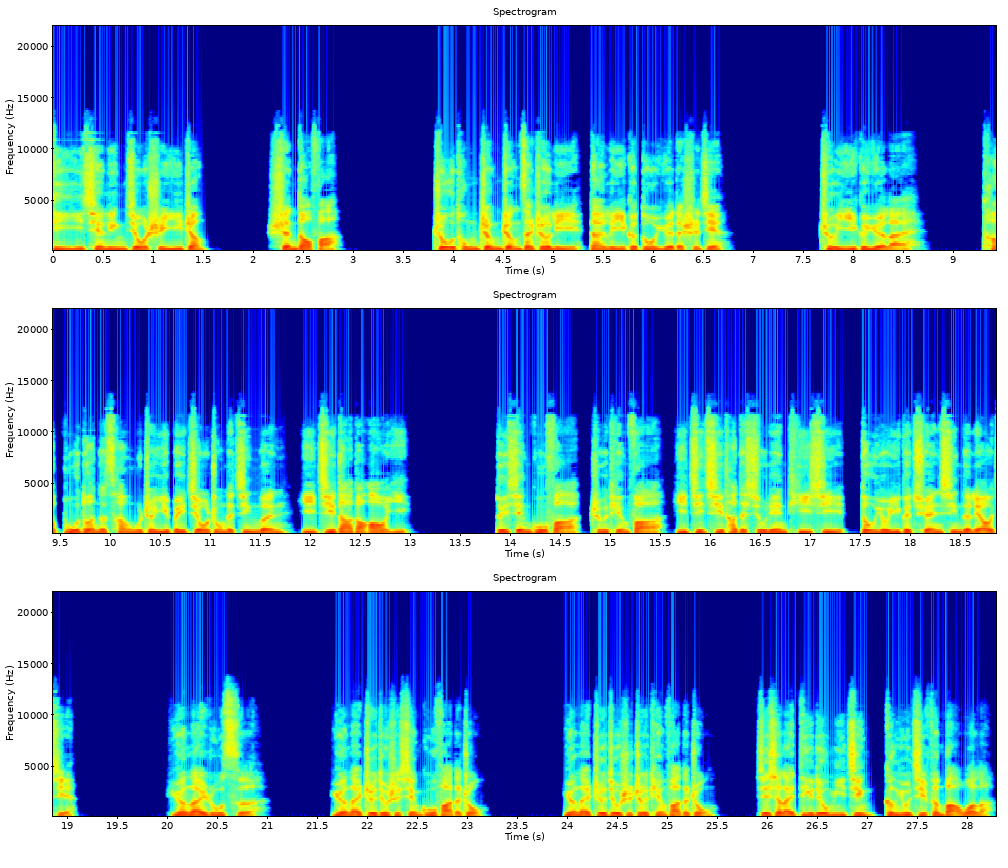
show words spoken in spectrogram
第一千零九十一章神道法。周通整整在这里待了一个多月的时间。这一个月来，他不断的参悟这一杯酒中的经文以及大道奥义，对仙古法、遮天法以及其他的修炼体系都有一个全新的了解。原来如此，原来这就是仙古法的种，原来这就是遮天法的种。接下来第六秘境更有几分把握了。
